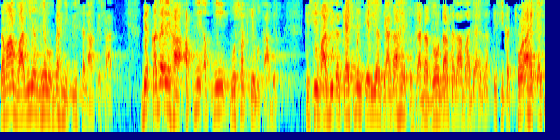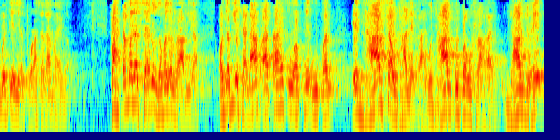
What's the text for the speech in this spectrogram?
تمام وادیاں جو ہے وہ بہ نکلی سیلاب کے ساتھ۔ بے قدر ہا اپنی اپنی وسعت کے مطابق۔ کسی وادی کا کیچمنٹ ایریا زیادہ ہے تو زیادہ زوردار سیلاب آ جائے گا۔ کسی کا تھوڑا ہے کیچمنٹ ایریا تھوڑا سیلاب آئے گا۔ فہتمل سیر و زمل الرابیہ اور جب یہ سیلاب آتا ہے تو وہ اپنے اوپر ایک جھاگ سا اٹھا لیتا ہے، وہ جھاگ اوپر اٹھ رہا ہے۔ جھاگ جو ہے،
